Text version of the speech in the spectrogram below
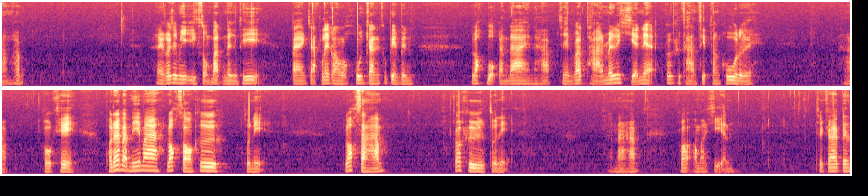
3 ครับอันนี้ก็จะมีอีกสมบัติหนึ่งที่แปลงจากเลขหลังล็อกคูณกันก็เปลี่ยนเป็น ล็อกบวกกันได้นะครับจะเห็นว่าฐานไม่ได้เขียนเนี่ยก็คือฐาน 10 ทั้งคู่เลยนะครับโอเคพอได้แบบนี้มาล็อก 2 คือตัวนี้ ล็อก 3 ก็คือตัวนี้นะครับ ก็เอามาเขียน จะกลายเป็น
